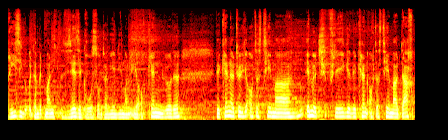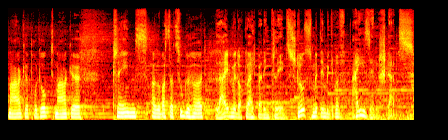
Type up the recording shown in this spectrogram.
riesige, damit meine ich sehr, sehr große Unternehmen, die man eher auch kennen würde. Wir kennen natürlich auch das Thema Imagepflege, wir kennen auch das Thema Dachmarke, Produktmarke, Claims, also was dazugehört. Bleiben wir doch gleich bei den Claims. Schluss mit dem Begriff Eisenstadt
